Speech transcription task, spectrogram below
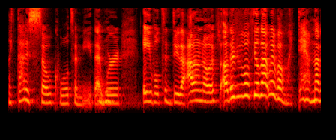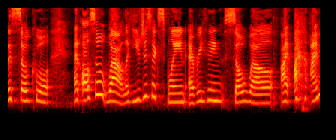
like that is so cool to me that mm-hmm. we're able to do that i don't know if other people feel that way but i'm like damn that is so cool and also wow like you just explained everything so well. I, I i'm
